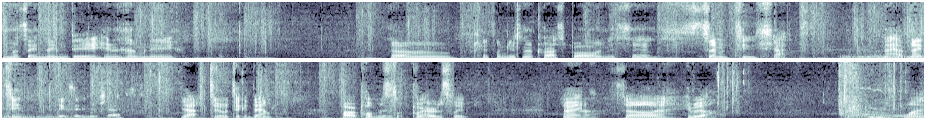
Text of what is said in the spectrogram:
I'm gonna say 90 and how many um, okay, so I'm using a crossbow and it says 17 shots. And I have 19? Six in the chest. Yeah, to take him down. Or put, him to put her to sleep. Alright, Uh, so uh, here we go. One.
